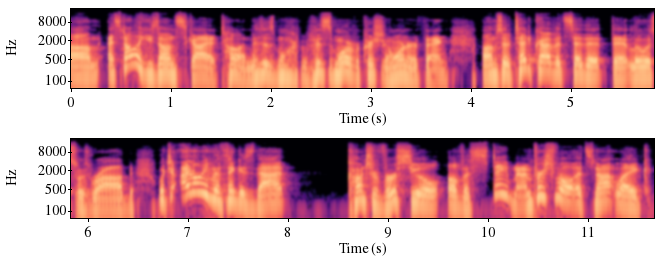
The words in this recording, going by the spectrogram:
Um, it's not like he's on Sky a ton. This is more this is more of a Christian Horner thing. Um, so Ted Kravitz said that that Lewis was robbed, which I don't even think is that controversial of a statement. I mean, first of all, it's not like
